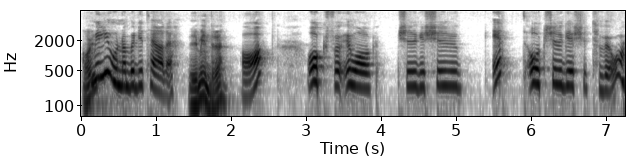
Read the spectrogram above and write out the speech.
Oj. miljoner budgeterade. Det är mindre. Ja. Och för år 2021 och 2022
